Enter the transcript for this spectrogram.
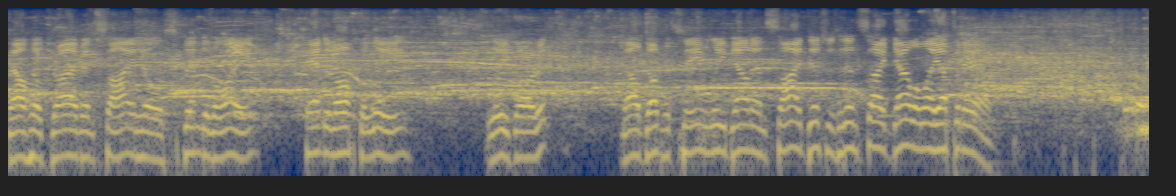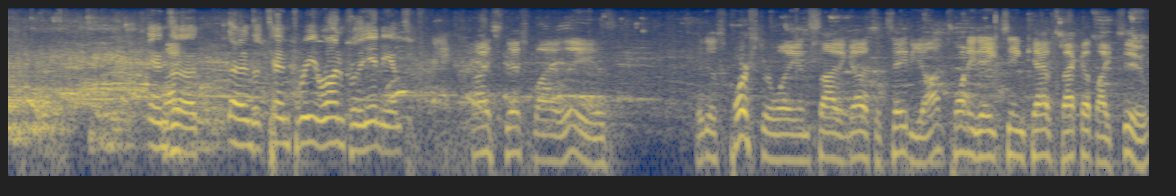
Now he'll drive inside. He'll spin to the lane. Hand it off to Lee. Lee guard it. Now double team. Lee down inside. Dishes it inside. Galloway up and in. And uh, that ends a 10-3 run for the Indians. Nice dish by Lee. They just forced their way inside and got it to Tavion. 20 to 18. Cavs back up by two.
